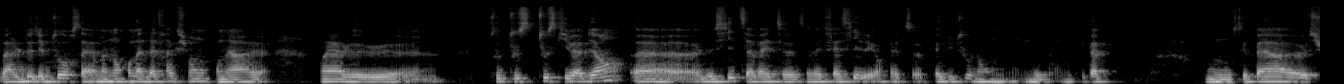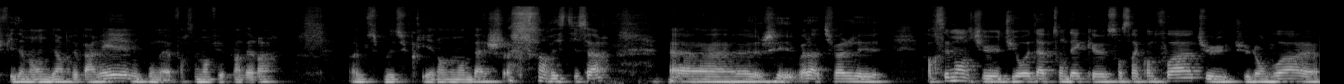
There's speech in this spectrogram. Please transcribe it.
Bah, le deuxième tour, ça, maintenant qu'on a de l'attraction, qu'on a euh, le, tout, tout, tout, ce qui va bien, euh, le site, ça va, être, ça va être facile. Et en fait, pas du tout. Non, on n'était pas, on s'est pas euh, suffisamment bien préparé. Donc, on a forcément fait plein d'erreurs. Je me suis pris énormément de bâches investisseurs. voilà, tu vois, forcément, tu, tu retapes ton deck 150 fois, tu, tu l'envoies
